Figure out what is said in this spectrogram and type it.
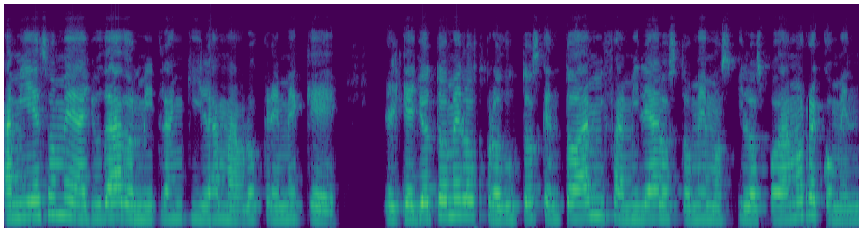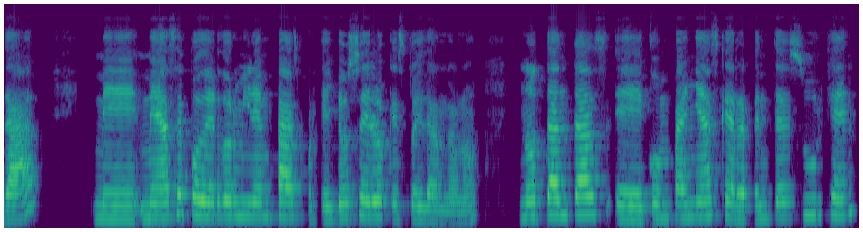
A mí eso me ha ayudado en mi tranquila, Mauro. Créeme que el que yo tome los productos, que en toda mi familia los tomemos y los podamos recomendar, me, me hace poder dormir en paz porque yo sé lo que estoy dando, ¿no? no tantas eh, compañías que de repente surgen,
